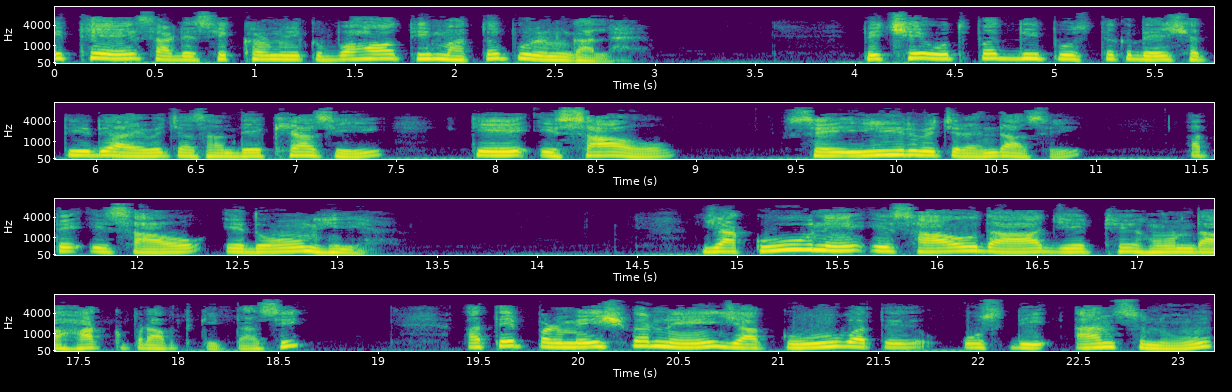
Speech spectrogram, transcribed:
ਇੱਥੇ ਸਾਡੇ ਸਿੱਖਣ ਨੂੰ ਇੱਕ ਬਹੁਤ ਹੀ ਮਹੱਤਵਪੂਰਨ ਗੱਲ ਹੈ। ਪਿੱਛੇ ਉਤਪਤ ਦੀ ਪੁਸਤਕ ਦੇ 36 ਅਧਿਆਏ ਵਿੱਚ ਅਸਾਂ ਦੇਖਿਆ ਸੀ ਕਿ ਇਸਾਓ ਸੇਈਰ ਵਿੱਚ ਰਹਿੰਦਾ ਸੀ ਅਤੇ ਇਸਾਓ ਇਦੋਮ ਹੀ ਹੈ। ਯਾਕੂਬ ਨੇ ਇਸਾਓ ਦਾ ਜੇਠੇ ਹੋਣ ਦਾ ਹੱਕ ਪ੍ਰਾਪਤ ਕੀਤਾ ਸੀ ਅਤੇ ਪਰਮੇਸ਼ਵਰ ਨੇ ਯਾਕੂਬ ਅਤੇ ਉਸ ਦੀ ਅੰਸ਼ ਨੂੰ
